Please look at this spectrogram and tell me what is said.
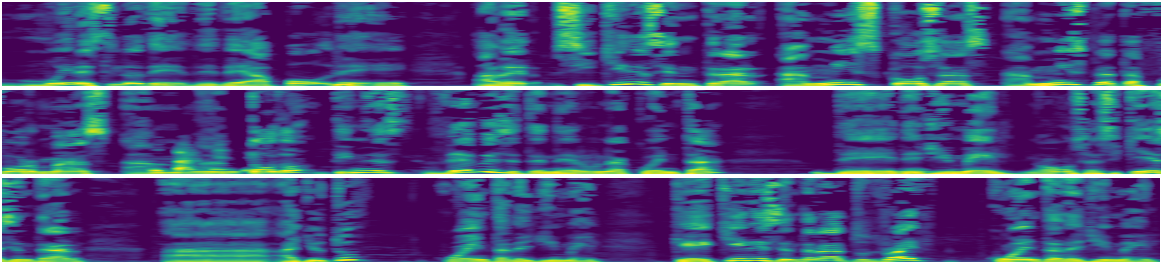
muy al estilo de, de, Apple, de, a ver, si quieres entrar a mis cosas, a mis plataformas, a, todo, tienes, debes de tener una cuenta de, de Gmail, ¿no? O sea, si quieres entrar a, a YouTube, cuenta de Gmail que quieres entrar a tu Drive, cuenta de Gmail,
